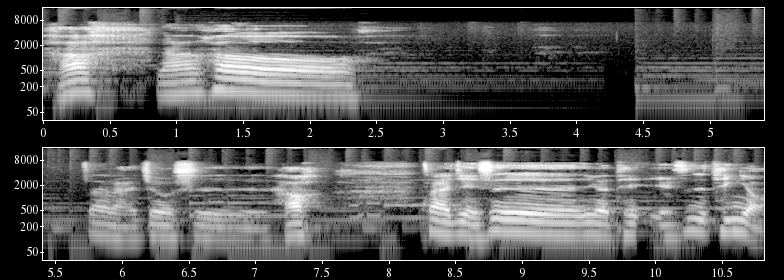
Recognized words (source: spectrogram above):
好，然后再来就是好，再来也是一个听也是听友。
